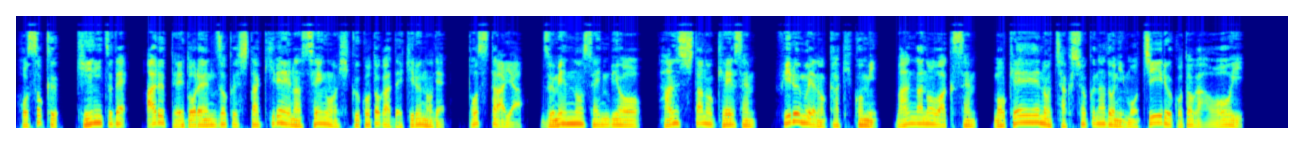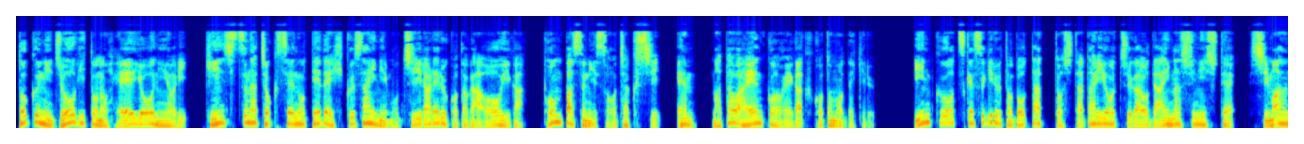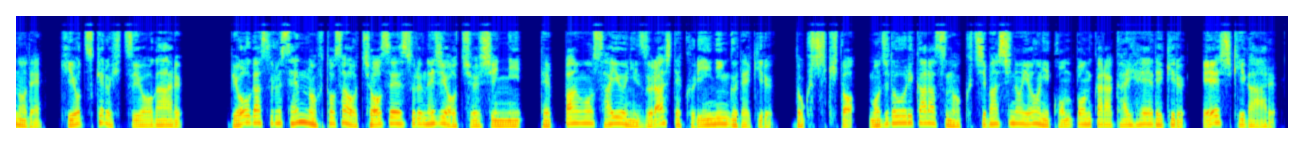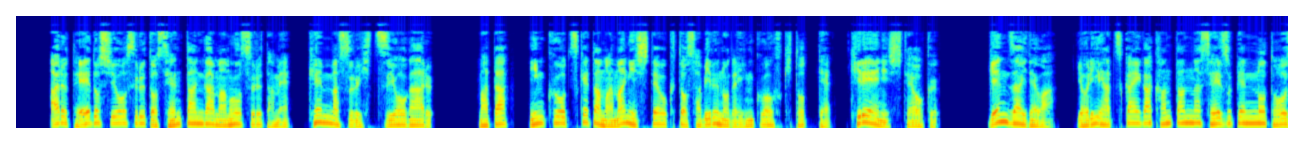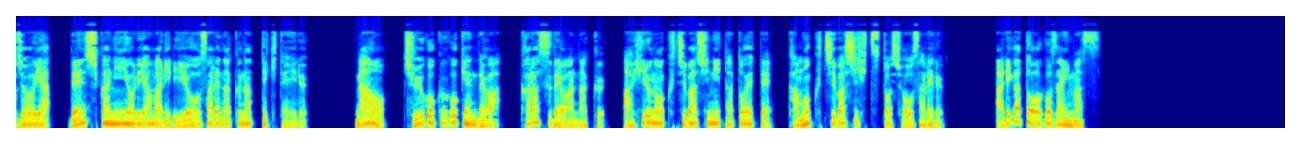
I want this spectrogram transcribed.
細く、均一で、ある程度連続した綺麗な線を引くことができるので、ポスターや図面の線描、半下の罫線、フィルムへの書き込み、漫画の枠線、模型への着色などに用いることが多い。特に定規との併用により、均質な直線を手で引く際に用いられることが多いが、コンパスに装着し、円、または円弧を描くこともできる。インクをつけすぎるとボタッと滴り落ちがを台無しにしてしまうので、気をつける必要がある。描画する線の太さを調整するネジを中心に、鉄板を左右にずらしてクリーニングできる。読式と文字通りカラスのくちばしのように根本から開閉できる A 式がある。ある程度使用すると先端が摩耗するため、研磨する必要がある。また、インクをつけたままにしておくと錆びるのでインクを拭き取って、きれいにしておく。現在では、より扱いが簡単な製図ペンの登場や、電子化によりあまり利用されなくなってきている。なお、中国語圏では、カラスではなく、アヒルのくちばしに例えて、カモくちばし質と称される。ありがとうございます。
